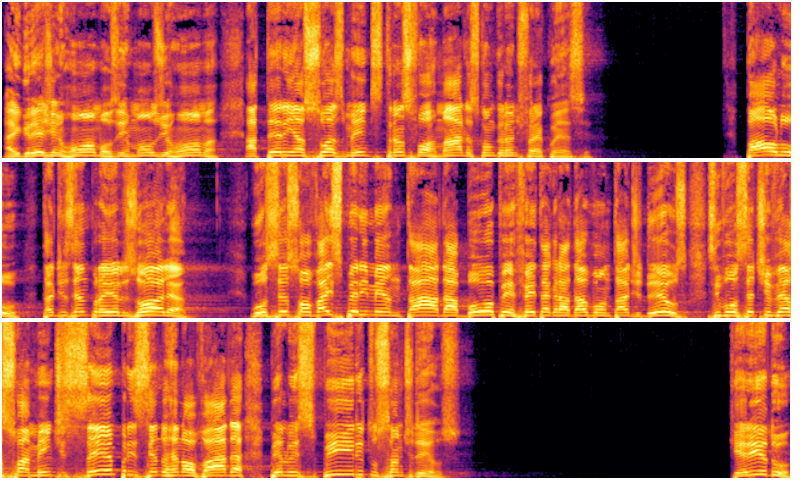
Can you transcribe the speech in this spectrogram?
a igreja em Roma, os irmãos de Roma, a terem as suas mentes transformadas com grande frequência. Paulo está dizendo para eles: olha, você só vai experimentar da boa, perfeita e agradável vontade de Deus se você tiver a sua mente sempre sendo renovada pelo Espírito Santo de Deus. Querido,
